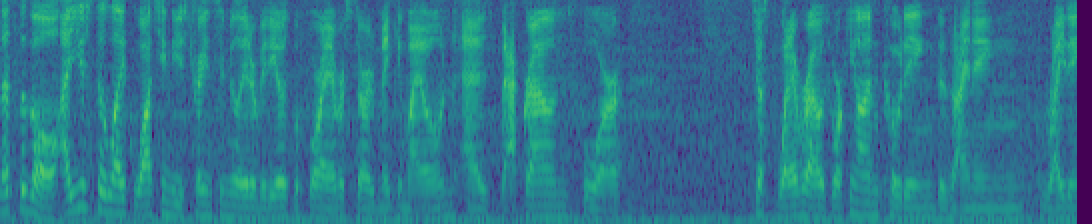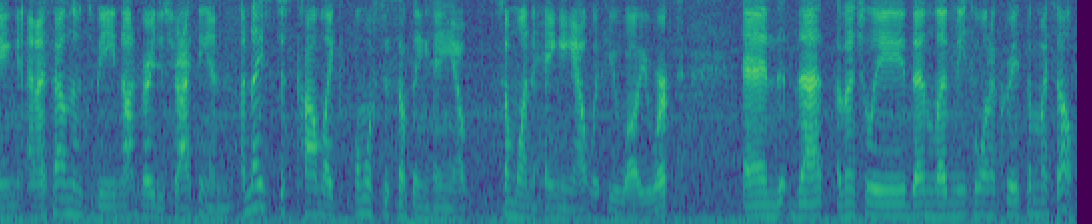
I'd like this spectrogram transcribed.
That's the goal. I used to like watching these train simulator videos before I ever started making my own as background for just whatever I was working on coding, designing, writing, and I found them to be not very distracting and a nice, just calm, like almost just something hanging out, someone hanging out with you while you worked. And that eventually then led me to want to create them myself.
